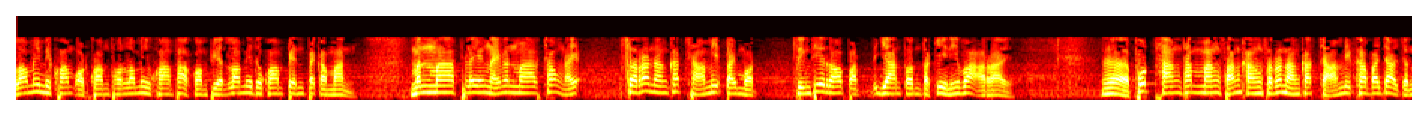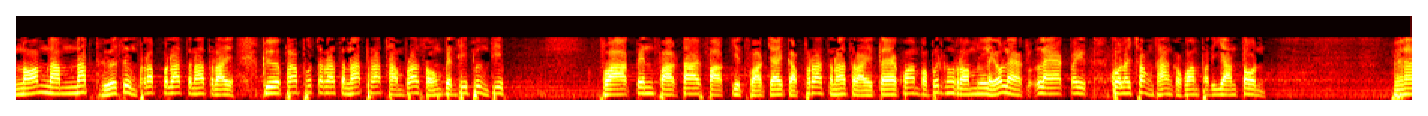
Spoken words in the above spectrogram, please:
เราไม่มีความอดความทน เราไม่มีความภาคความเพียรเราไม่แต่ความเป็นไปกับมัน มันมาเพลงไหนมันมาช่องไหนสารนังคัจฉามิไปหมด สิ่งที่เราปฏิญาณตนตะกี้นี้ว่าอะไรพุทธังธรรมังสังขังสารนังคัจฉามิข้าพเจ้าจะน้อมนำนับถือซึ่งพระรัตนตรัยคือพระพุทธรัตนพระธรรมพระสงฆ์เป็นที่พึ่งที่ฝากเป็นฝากตายฝากจิตฝากใจกับพระรัตนตรัยแต่ความประพฤติของเราเหลวแหลกแหลกไปคนละช่องทางกับความปฏิญาณตน เวลา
